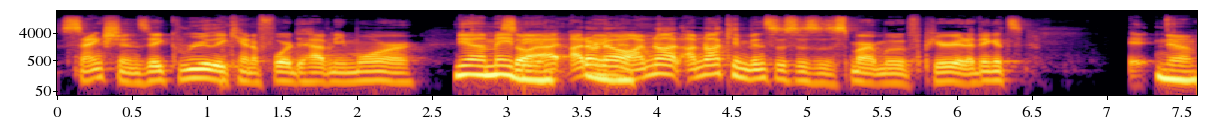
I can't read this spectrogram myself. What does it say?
sanctions; they really can't afford to have any more. yeah, maybe. so I, I don't know. I'm not. I'm not convinced this is a smart move. Period. I think it's. yeah.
